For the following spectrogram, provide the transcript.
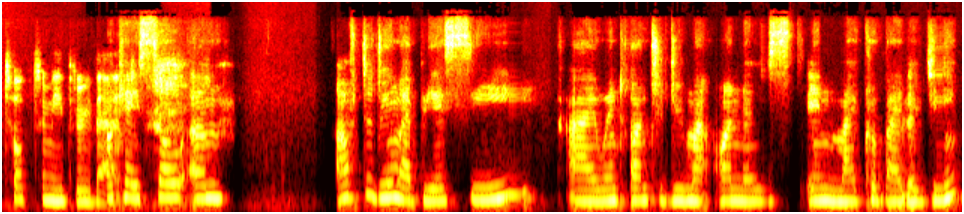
talk to me through that. Okay, so um, after doing my BSc, I went on to do my honors in microbiology.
